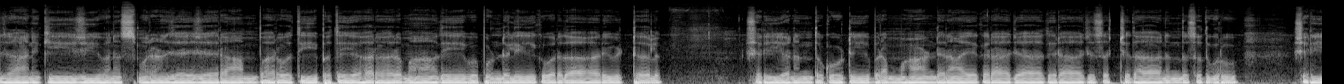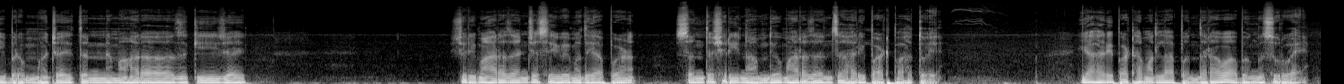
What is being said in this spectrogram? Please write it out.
जानकी जीवनस्मरण जय जय राम पार्वती पते हर हर महादेव पुंडलिक वरदा हरी विठ्ठल। श्री अनंतकोटी ब्रह्मांड नायक राजाधिराज सच्चिदानंद सद्गुरू श्री ब्रह्मचैतन्य महाराज की जय। श्री महाराजांच्या सेवेमध्ये आपण संत श्री नामदेव महाराजांचा हरिपाठ पाहतोय. या हरिपाठामधला पंधरावा अभंग सुरू आहे.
